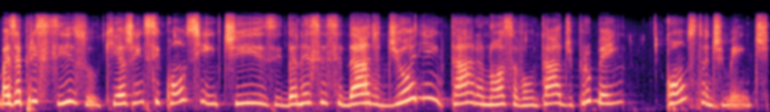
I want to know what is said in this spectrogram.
Mas é preciso que a gente se conscientize da necessidade de orientar a nossa vontade para o bem, constantemente.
